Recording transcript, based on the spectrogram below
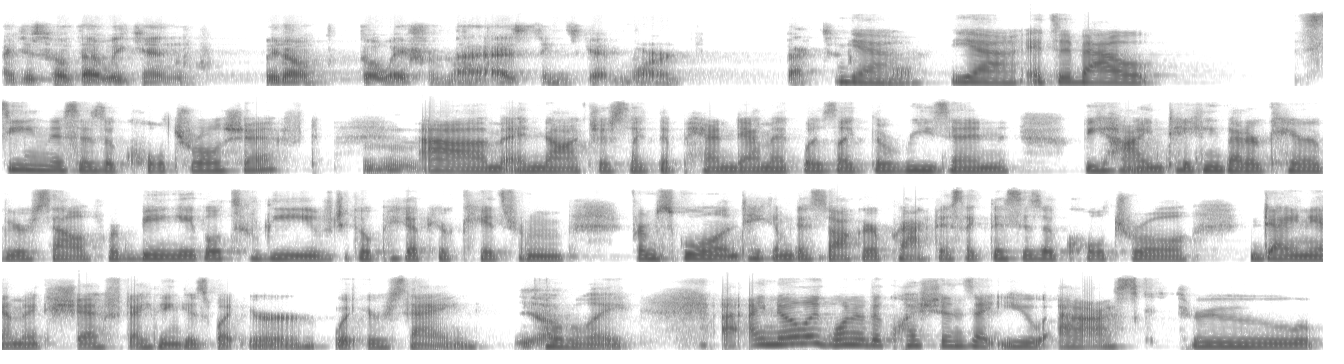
I just hope that we can we don't go away from that as things get more back to normal. yeah. Yeah, it's about seeing this as a cultural shift mm-hmm. um, and not just like the pandemic was like the reason behind mm-hmm. taking better care of yourself or being able to leave to go pick up your kids from from school and take them to soccer practice like this is a cultural dynamic shift i think is what you're what you're saying yeah. totally i know like one of the questions that you ask through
